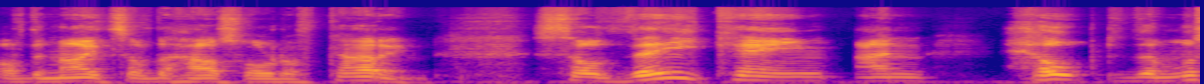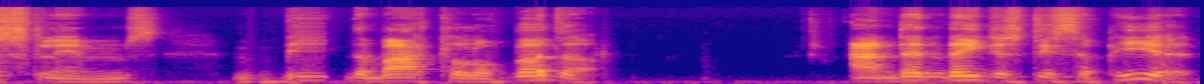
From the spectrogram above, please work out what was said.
of the knights of the household of Karin. So they came and helped the Muslims beat the battle of Badr. And then they just disappeared.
